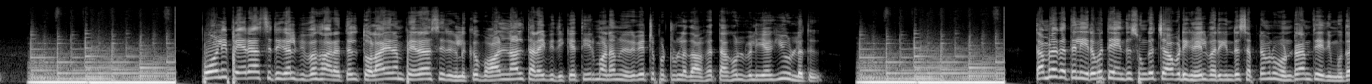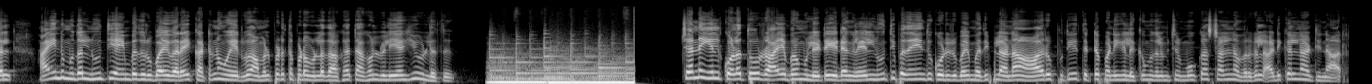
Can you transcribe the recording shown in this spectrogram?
போலி பேராசிரியர்கள் விவகாரத்தில் தொள்ளாயிரம் பேராசிரியர்களுக்கு வாழ்நாள் தடை விதிக்க தீர்மானம் நிறைவேற்றப்பட்டுள்ளதாக தகவல் வெளியாகியுள்ளது. தமிழகத்தில் இருபத்தி ஐந்து சுங்கச்சாவடிகளில் வருகின்ற செப்டம்பர் ஒன்றாம் தேதி முதல் ஐந்து முதல் நூற்றி ஐம்பது ரூபாய் வரை கட்டண உயர்வு அமல்படுத்தப்பட உள்ளதாக தகவல் வெளியாகியுள்ளது. சென்னையில் கொளத்தூர் ராயபுரம் உள்ளிட்ட இடங்களில் நூற்றி பதினைந்து கோடி ரூபாய் மதிப்பிலான ஆறு புதிய திட்டப் பணிகளுக்கு முதலமைச்சர் மு ஸ்டாலின் அவர்கள் அடிக்கல் நாட்டினார்.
